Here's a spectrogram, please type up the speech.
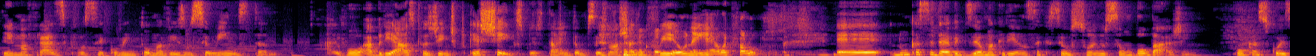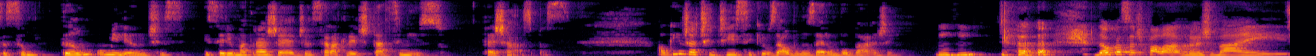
Tem uma frase que você comentou uma vez no seu Insta, eu vou abrir aspas, gente, porque é Shakespeare, tá? Então, pra vocês não acharem que fui eu nem ela que falou. É, nunca se deve dizer a uma criança que seus sonhos são bobagem. Poucas coisas são tão humilhantes e seria uma tragédia se ela acreditasse nisso. Fecha aspas. Alguém já te disse que os álbuns eram bobagem? Uhum. não com essas palavras, mas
